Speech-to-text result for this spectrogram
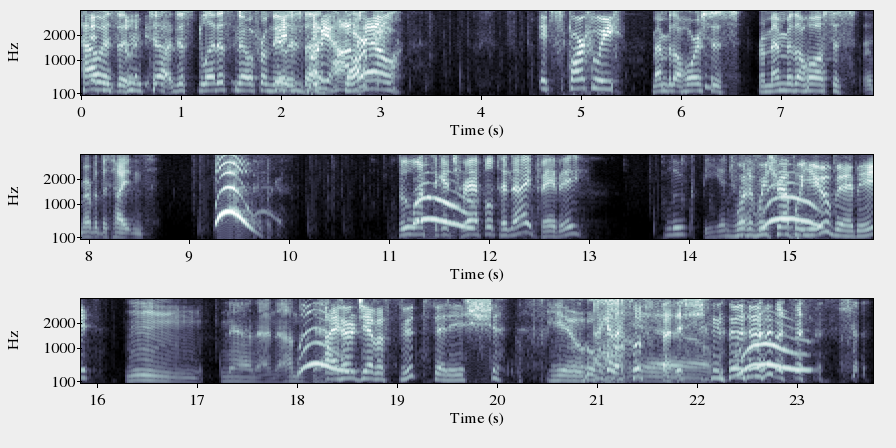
How is it? Tell, just let us know from the This other is side. Bunny Hop dark. Hell. It's sparkly. Remember the horses. Remember the horses. Remember the Titans. Woo! Who wants to get trampled tonight, baby? Luke, be a What if we trample you, baby? Hmm. No, no, no. I'm the I heard you have a foot fetish. Ew. I got a hoof Yeah. fetish.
